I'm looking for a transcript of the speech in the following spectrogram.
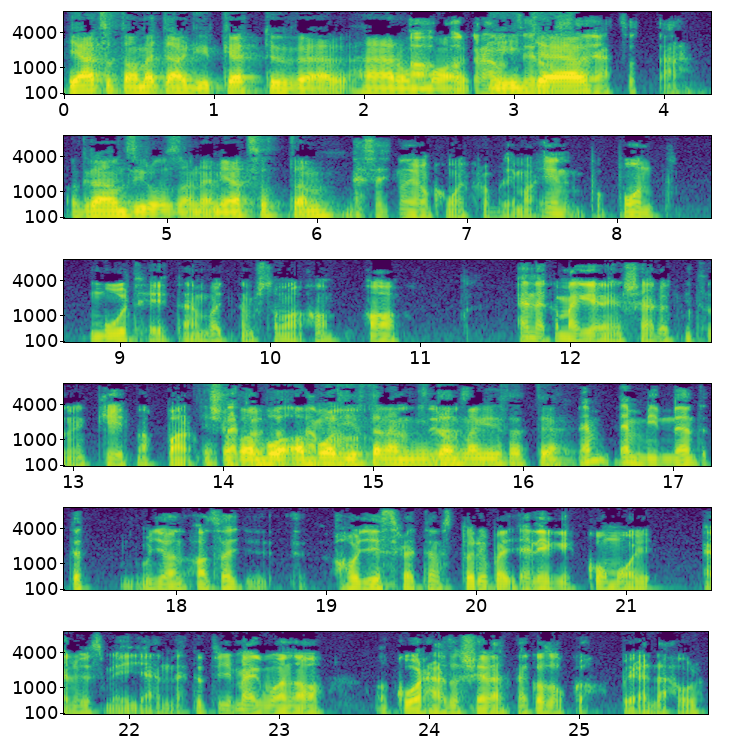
Játszottam a Metal Gear 2-vel, 3-mal, 4-jel. A Ground zero nem játszottam. Ez egy nagyon komoly probléma. Én pont múlt héten, vagy nem is tudom, a, a ennek a megjelenése előtt, mint tudom, két nappal. És akkor abból, abból hirtelen mindent megírtettél? Nem, nem mindent, tehát ugyan az, hogy ahogy észrevettem sztoriban, egy eléggé komoly előzmény ennek. Tehát ugye megvan a, a kórházas életnek az oka például.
